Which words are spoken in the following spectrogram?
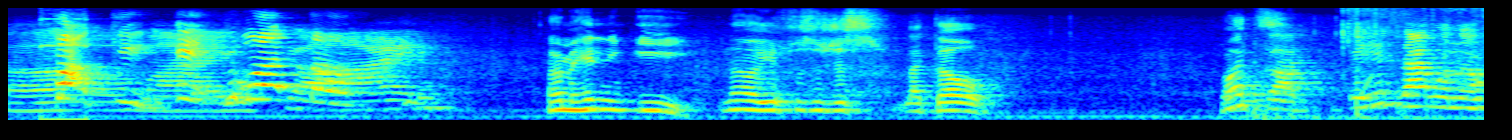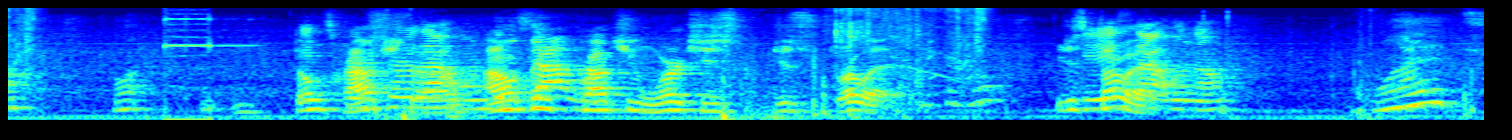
Oh Fucking it, what the- I'm hitting E. No, you're supposed to just let go. Oh what? Oh God. It is that one though. What? Don't It's for crouch sure though. that one. I don't It's think that one. crouching works. You just, just throw it. You just It is throw it. that one though. What? What is going on?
